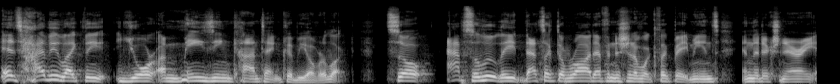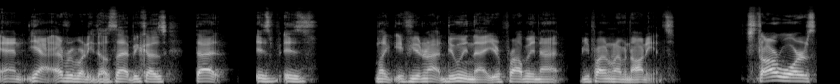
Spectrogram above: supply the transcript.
it's highly likely your amazing content could be overlooked. So, absolutely, that's like the raw definition of what clickbait means in the dictionary. And yeah, everybody does that because that is is like if you're not doing that, you're probably not you probably don't have an audience. Star Wars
